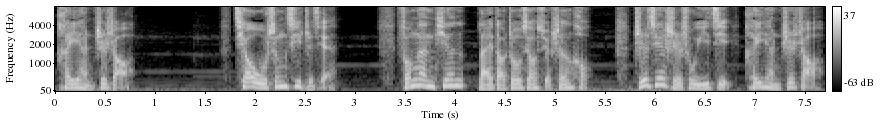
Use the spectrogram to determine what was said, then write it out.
黑暗之爪，悄无声息之间。冯岸天来到周小雪身后，直接使出一记黑暗之爪，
